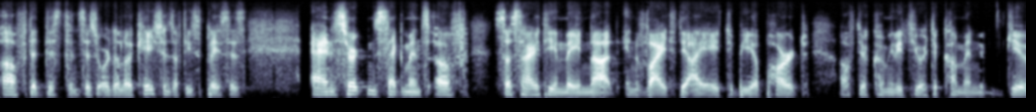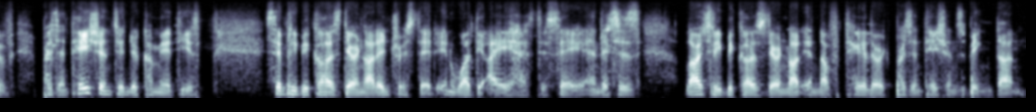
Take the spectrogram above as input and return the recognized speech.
of the distances or the locations of these places. And certain segments of society may not invite the IA to be a part of their community or to come and give presentations in their communities simply because they're not interested in what the IA has to say. And this is largely because there are not enough tailored presentations being done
